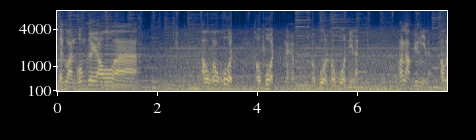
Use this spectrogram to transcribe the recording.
แต่ก่อนผมเคยเอาอ่าเอาข้าวโพดข้าวโพดนะครับข้าวโพดข้าวโพดนี่แหละมาหลับอยู่นี่แหละเอาไป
